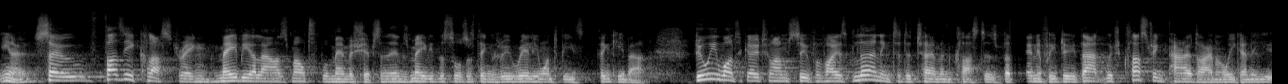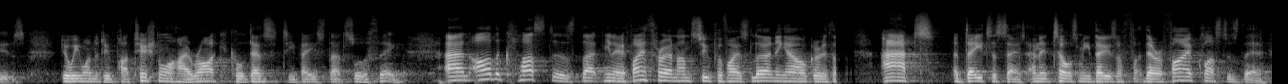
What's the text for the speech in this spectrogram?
you know, so fuzzy clustering maybe allows multiple memberships and then maybe the sorts of things we really want to be thinking about. Do we want to go to unsupervised learning to determine clusters? But then if we do that, which clustering paradigm are we going to use? Do we want to do partitional, hierarchical, density-based, that sort of thing? And are the clusters that, you know, if I throw an unsupervised learning algorithm at a data set and it tells me those are there are five clusters there,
